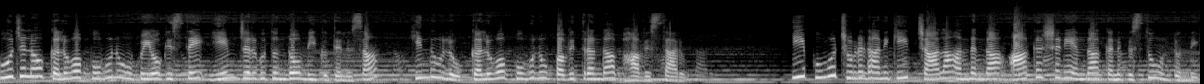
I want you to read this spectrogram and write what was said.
పూజలో కలువ పువ్వును ఉపయోగిస్తే ఏం జరుగుతుందో మీకు తెలుసా? హిందువులు కలువ పువ్వును పవిత్రంగా భావిస్తారు. ఈ పువ్వు చూడడానికి చాలా అందంగా ఆకర్షణీయంగా కనిపిస్తూ ఉంటుంది.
